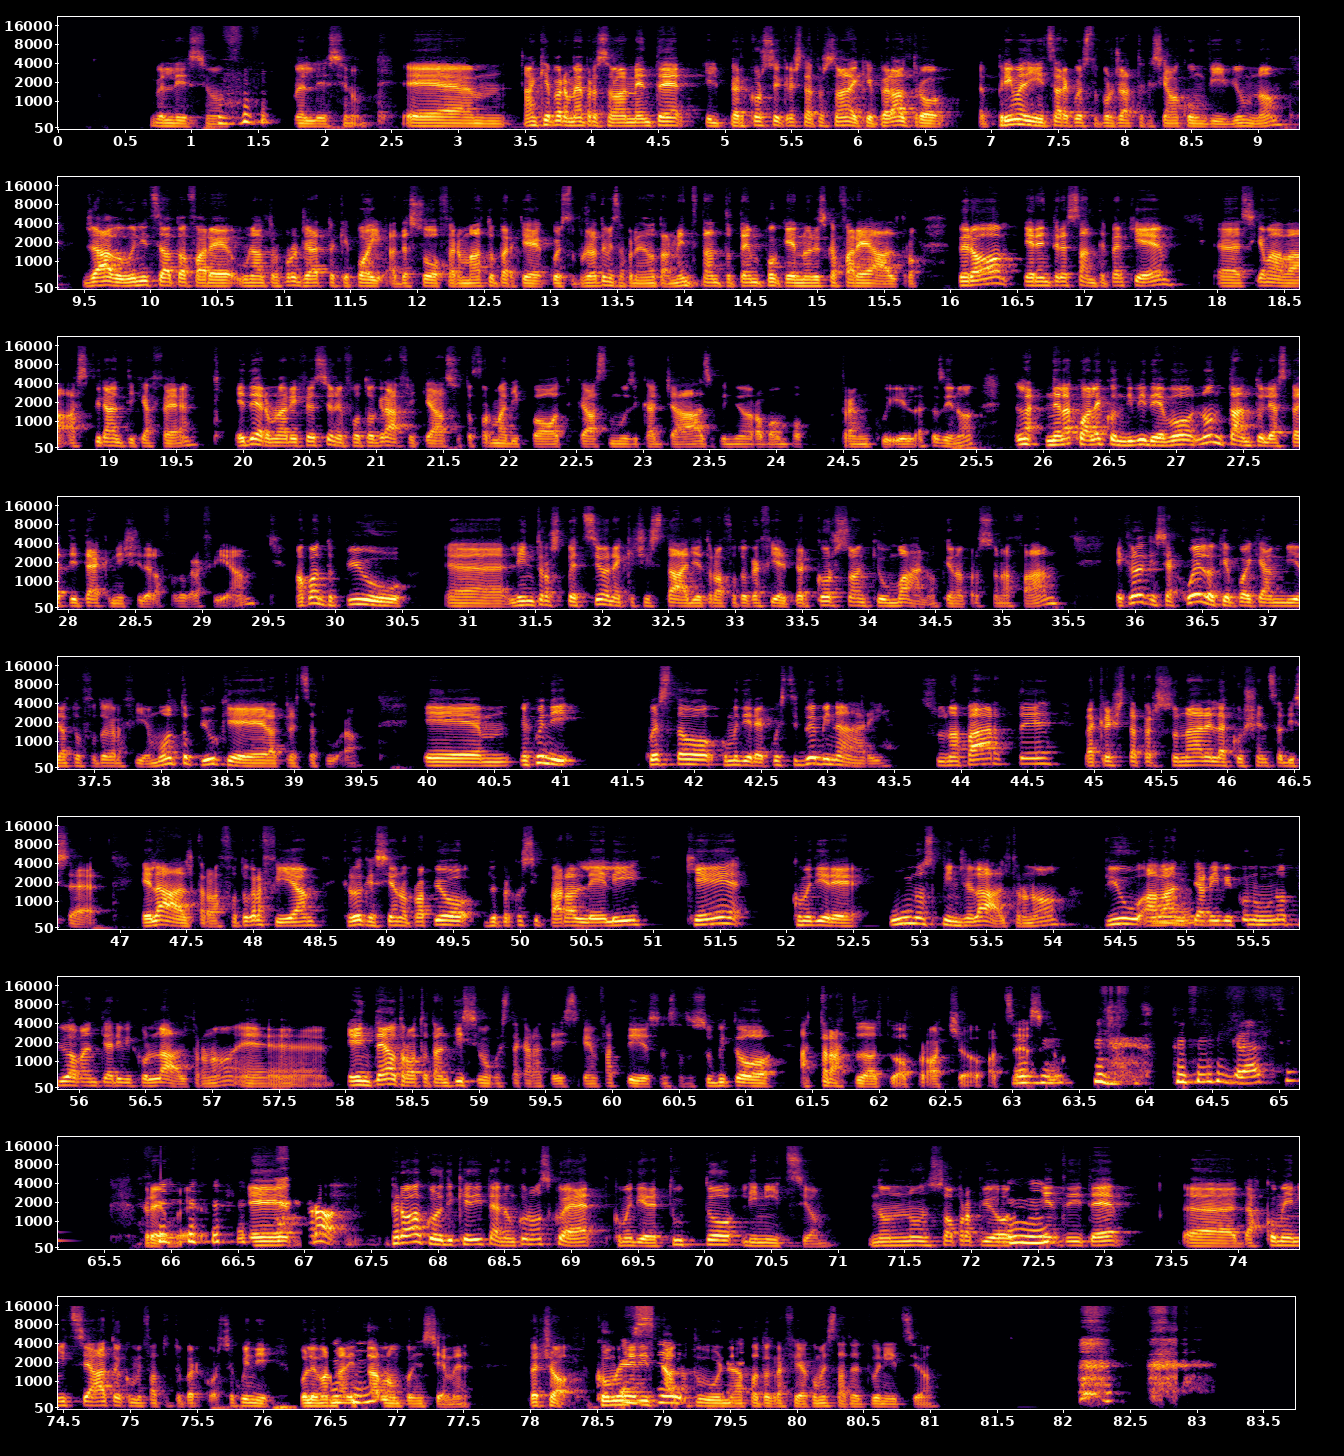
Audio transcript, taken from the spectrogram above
Bellissimo, bellissimo. E, ehm, anche per me personalmente il percorso di crescita personale, che peraltro eh, prima di iniziare questo progetto che si chiama Convivium, no? già avevo iniziato a fare un altro progetto che poi adesso ho fermato perché questo progetto mi sta prendendo talmente tanto tempo che non riesco a fare altro. Però era interessante perché eh, si chiamava Aspiranti Café ed era una riflessione fotografica sotto forma di podcast, musica jazz, quindi una roba un po' tranquilla, così, no? La, nella quale condividevo non tanto gli aspetti tecnici della fotografia, ma quanto più eh, l'introspezione che ci sta dietro la fotografia, il percorso anche umano che una persona fa, e credo che sia quello che poi cambi la tua fotografia, molto più che l'attrezzatura. E, ehm, e quindi questo, come dire, questi due binari, su una parte la crescita personale e la coscienza di sé e l'altra la fotografia, credo che siano proprio due percorsi paralleli che, come dire, uno spinge l'altro, no? Più avanti mm. arrivi con uno, più avanti arrivi con l'altro, no? E, e, in te ho trovato tantissimo queste caratteristiche, infatti sono stato subito attratto dal tuo approccio pazzesco. Mm-hmm. Grazie. Prego, prego. E, però, però, quello di che di te non conosco è, come dire, tutto l'inizio. Non, non so proprio mm-hmm. niente di te, eh, da come hai iniziato e come hai fatto il tuo percorso. Quindi volevo mhm. analizzarlo mm-hmm. un po' insieme. Perciò, come hai eh, iniziato sì. tu nella fotografia? Come è stato il tuo inizio?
